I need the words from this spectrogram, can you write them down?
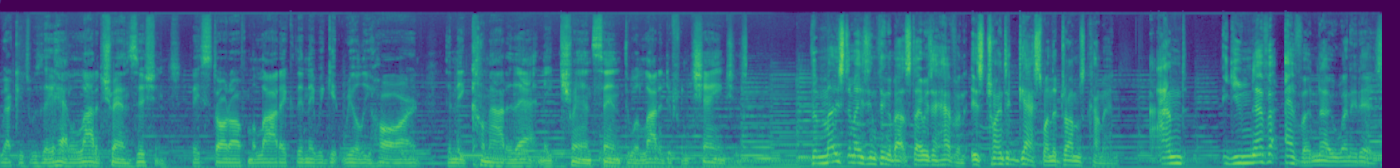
records was they had a lot of transitions. They start off melodic, then they would get really hard, then they come out of that and they transcend through a lot of different changes. The most amazing thing about Stairway to Heaven is trying to guess when the drums come in. And you never ever know when it is.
